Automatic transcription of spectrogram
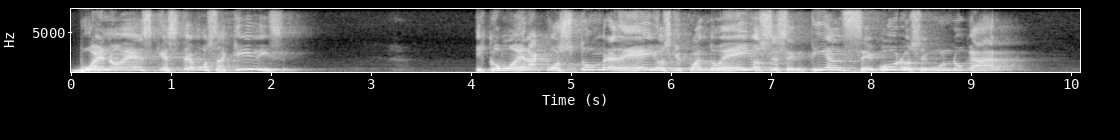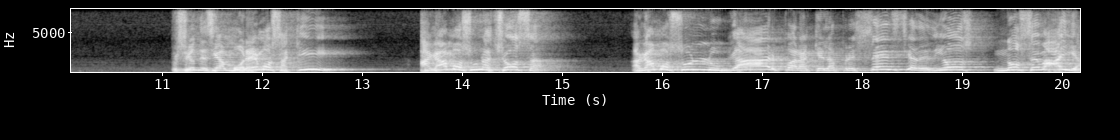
Bueno es que estemos aquí, dice. Y como era costumbre de ellos que cuando ellos se sentían seguros en un lugar, pues ellos decían, moremos aquí, hagamos una choza, hagamos un lugar para que la presencia de Dios no se vaya.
